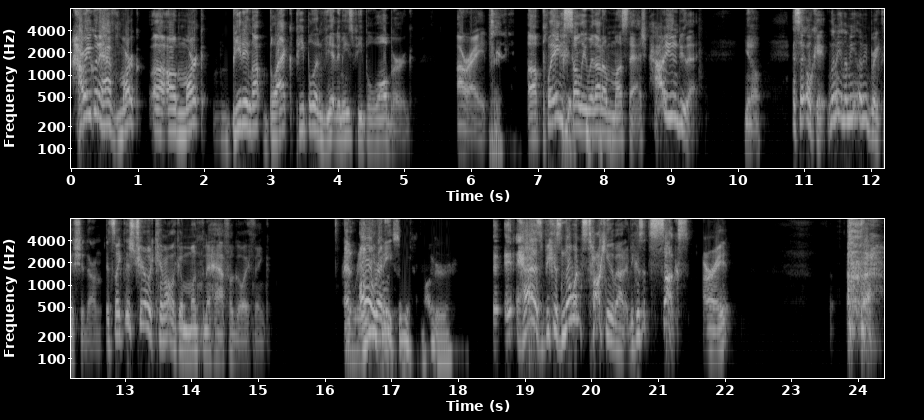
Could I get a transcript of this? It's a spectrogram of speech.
How are you going to have Mark uh, uh, Mark beating up black people and Vietnamese people? Wahlberg. All right. Uh, playing Sully without a mustache. How are you going to do that? You know, it's like okay. Let me let me let me break this shit down. It's like this trailer came out like a month and a half ago, I think, and Really? Already so much longer. it it has because no one's talking about it because it sucks. All right.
